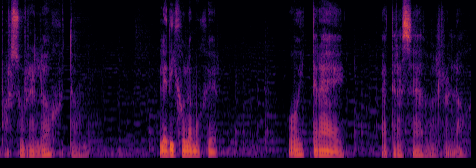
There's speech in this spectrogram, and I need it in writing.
Por su reloj, Tom, le dijo la mujer. Hoy trae atrasado el reloj.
